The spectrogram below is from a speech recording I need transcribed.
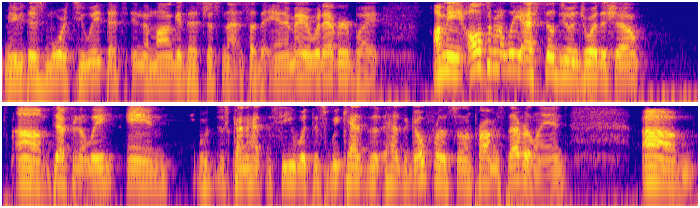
Maybe there's more to it that's in the manga that's just not inside the anime or whatever but i mean ultimately i still do enjoy the show. Um definitely and we'll just kind of have to see what this week has to has to go for us on promised neverland. Um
